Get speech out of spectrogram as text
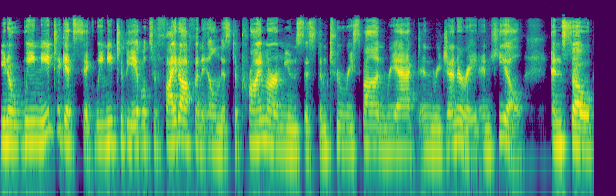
You know, we need to get sick. We need to be able to fight off an illness, to prime our immune system to respond, react, and regenerate and heal. And so,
